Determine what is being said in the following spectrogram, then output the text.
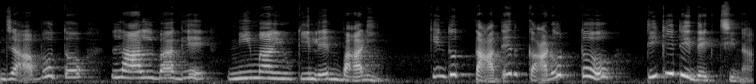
যাব তো লালবাগে নিমাই উকিলের বাড়ি। কিন্তু তাদের কারোর তো টিকিটই দেখছি না।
